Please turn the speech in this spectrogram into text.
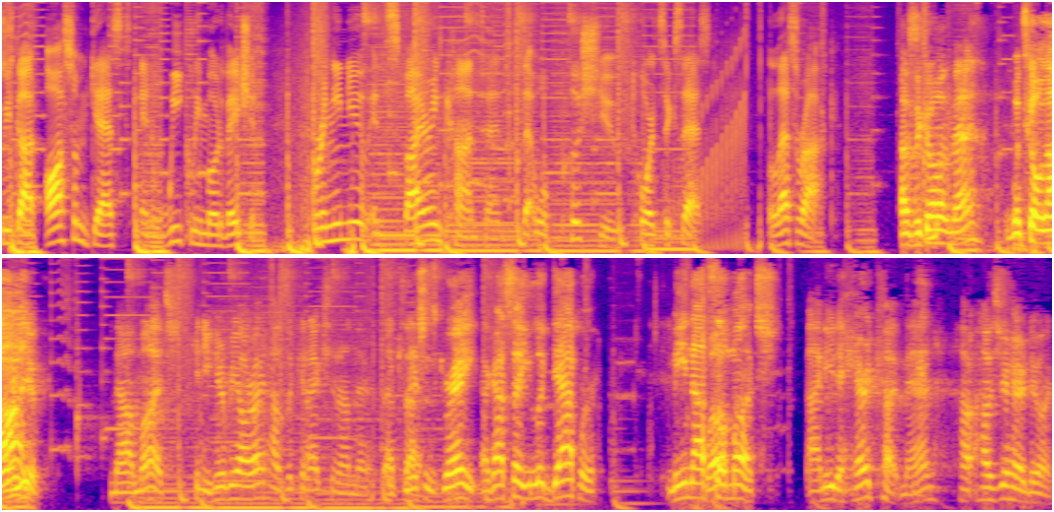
We've got awesome guests and weekly motivation, bringing you inspiring content that will push you towards success. Let's rock. How's it going, man? What's going on? How are you? Not much. Can you hear me all right? How's the connection on there? That the connection's side? great. I gotta say, you look dapper. Me, not well, so much. I need a haircut, man. How, how's your hair doing?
